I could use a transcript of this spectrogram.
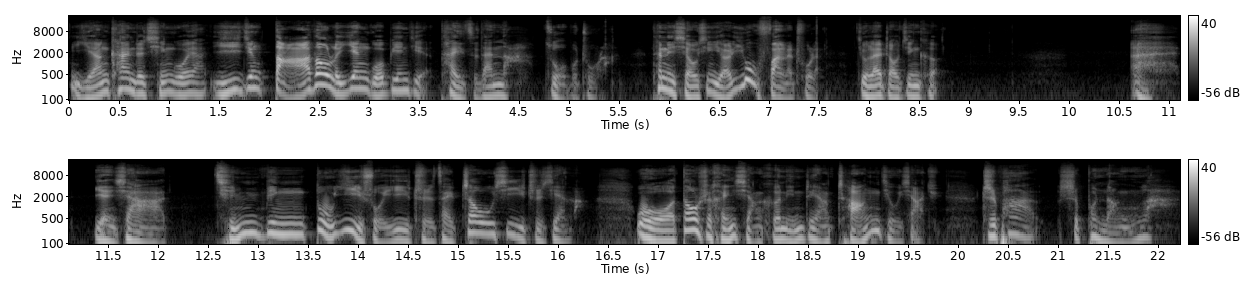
眼看着秦国呀，已经打到了燕国边界，太子丹呐，坐不住了，他那小心眼又翻了出来。就来找荆轲。哎，眼下秦兵渡易水，只在朝夕之间了。我倒是很想和您这样长久下去，只怕是不能啦。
